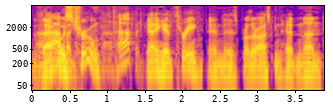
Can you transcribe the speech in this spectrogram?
That, was true. That happened. Yeah, he had three, and his brother Austin had none.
